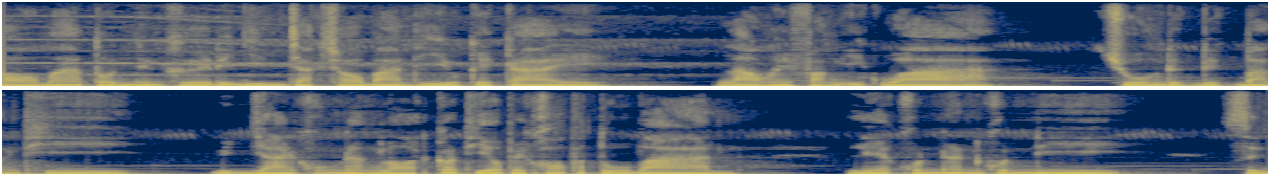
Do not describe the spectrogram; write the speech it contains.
ต่อมาตนยังเคยได้ยินจากชาวบ้านที่อยู่ใกล้ๆ เล่าให้ฟังอีกว่า ช่วงดึกๆบางที วิญญาณของนางหลอดก็เที่ยวไปเคาะประตูบ้าน เรียกคนนั้นคนนี้ ซึ่ง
